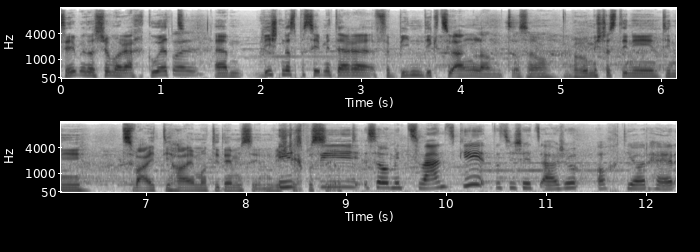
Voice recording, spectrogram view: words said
sieht man das schon mal recht gut. Ähm, wie ist denn das passiert mit dieser Verbindung zu England? Also, warum ist das deine, deine zweite Heimat in dem Sinn? Wie ist das passiert? Ich bin so mit 20, das ist jetzt auch schon acht Jahre her,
